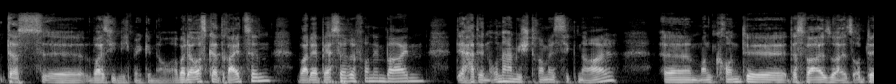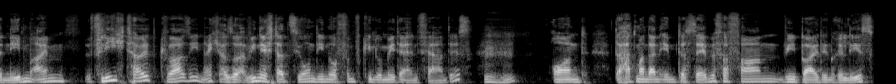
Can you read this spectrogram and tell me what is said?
das äh, weiß ich nicht mehr genau. Aber der Oscar 13 war der bessere von den beiden. Der hatte ein unheimlich strammes Signal. Äh, man konnte, das war also, als ob der neben einem fliegt halt quasi, nicht? also wie eine Station, die nur fünf Kilometer entfernt ist. Mhm. Und da hat man dann eben dasselbe Verfahren wie bei den Relais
